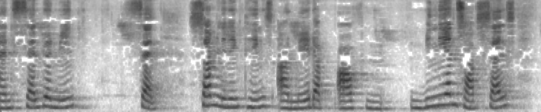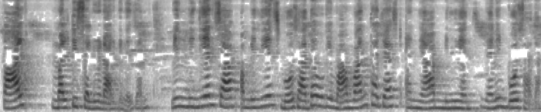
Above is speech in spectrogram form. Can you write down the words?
and cellular mean cell some living things are made up of millions of cells called multicellular organism mean millions of और uh, millions बहुत ज़्यादा हो गए वहाँ वन था जस्ट एंड यहाँ millions यानी बहुत ज़्यादा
